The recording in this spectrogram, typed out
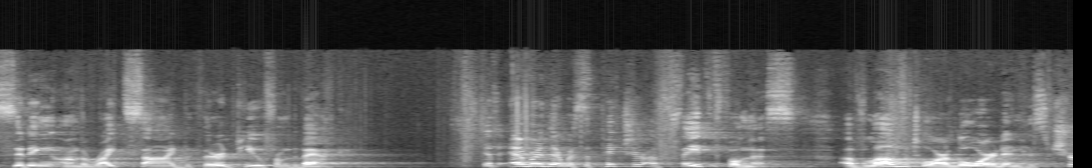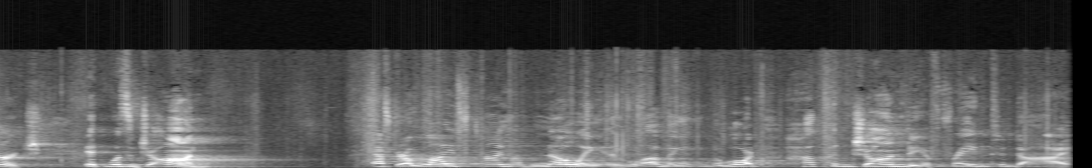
sitting on the right side, the third pew from the back. If ever there was a picture of faithfulness, of love to our Lord and His church, it was John. After a lifetime of knowing and loving the Lord, how could John be afraid to die,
